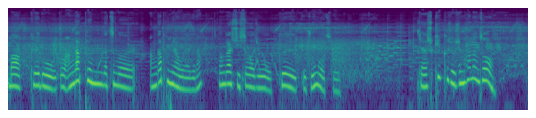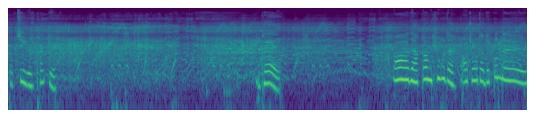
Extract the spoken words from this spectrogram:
막 그래도 좀 안가품 같은 걸 안가품이라고 해야 되나? 그런 거 할 수 있어가지고 그게 또 좋은 것 같아요. 제가 스키크 조심하면서 벽지기 계속 할게요. 오케이. 아, 내 아까운 큐브들. 아, 저거 다 내 건데.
